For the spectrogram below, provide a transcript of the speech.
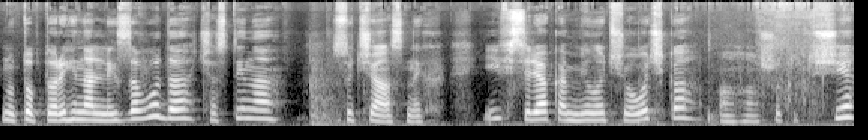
ну, тобто оригінальних завода, частина сучасних. І всіляка мілочовочка. Ага, що тут ще?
